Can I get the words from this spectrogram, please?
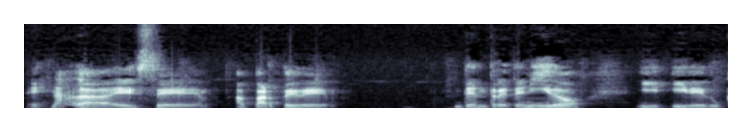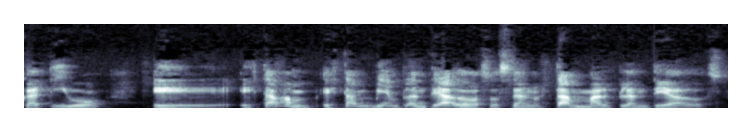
es nada, es eh, aparte de, entretenido y de educativo, eh, estaban, están bien planteados, o sea, no están mal planteados.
